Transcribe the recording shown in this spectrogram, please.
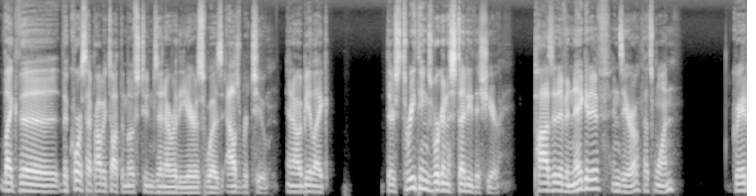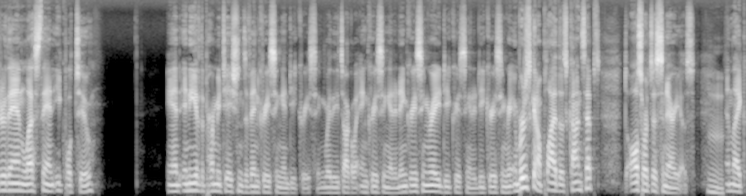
like the the course I probably taught the most students in over the years was algebra two, and I would be like, "There's three things we're going to study this year: positive and negative and zero. That's one. Greater than, less than, equal to." And any of the permutations of increasing and decreasing, whether you talk about increasing at an increasing rate, decreasing at a decreasing rate. And we're just going to apply those concepts to all sorts of scenarios. Mm. And like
